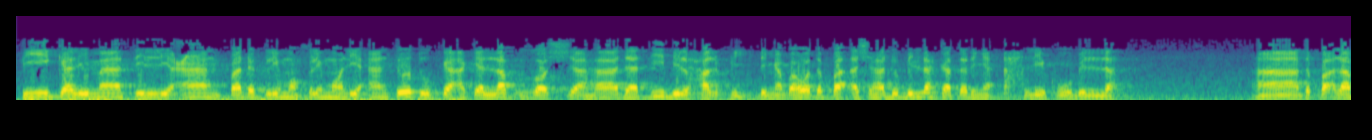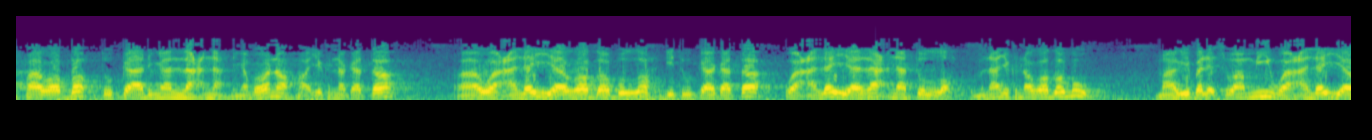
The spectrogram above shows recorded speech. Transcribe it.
Fi kalimatil li'an pada kelimah-kelimah li'an tu tukar akan lafz syahadati bil halfi dengan bahawa tepat asyhadu billah kata dengan ahlifu billah ha lafaz ghadab tukar dengan laknat dengan noh hak dia kena kata wa alayya ghadabullah ditukar kata wa alayya laknatullah sebenarnya kena ghadabu Mari balik suami wa alayya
